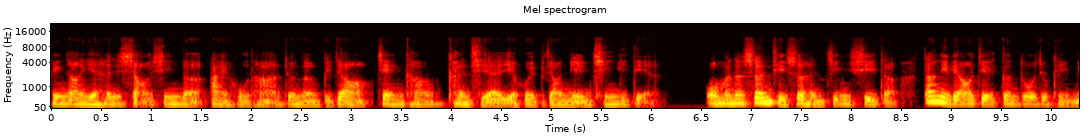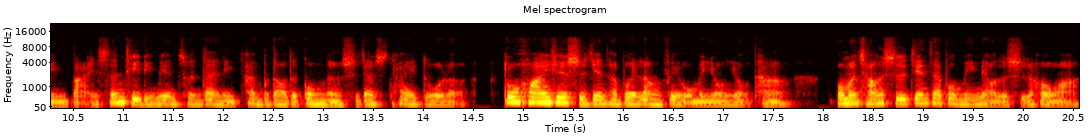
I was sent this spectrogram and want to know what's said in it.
平常也很小心的爱护它，就能比较健康，看起来也会比较年轻一点。我们的身体是很精细的，当你了解更多，就可以明白身体里面存在你看不到的功能实在是太多了。多花一些时间，才不会浪费我们拥有它。我们长时间在不明了的时候啊，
